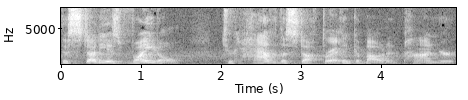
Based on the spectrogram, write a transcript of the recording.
The study is vital to have the stuff to Right. think about and ponder.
